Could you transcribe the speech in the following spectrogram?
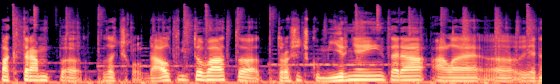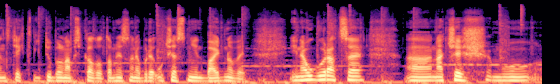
Pak Trump eh, začal dál tweetovat, eh, trošičku mírněji teda, ale jeden z těch tweetů byl například o tom, že se nebude účastnit Bidenovy inaugurace. Na Češ mu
